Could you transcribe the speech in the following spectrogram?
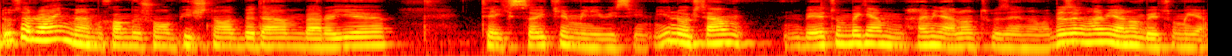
دو تا رنگ من می‌خوام به شما پیشنهاد بدم برای text هایی که می نویسین یه نکته هم بهتون بگم همین الان تو ذهنمه. بذارین همین الان بهتون میگم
